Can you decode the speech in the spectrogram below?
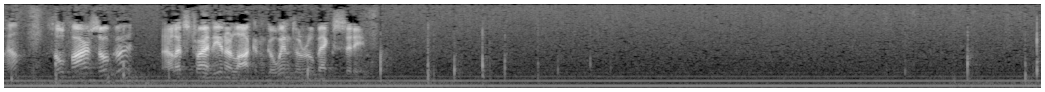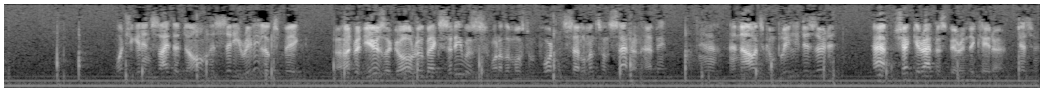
Well, so far, so good. Now let's try the interlock and go into Rubeck City. Once you get inside the this city really looks big. A hundred years ago, Rubeck City was one of the most important settlements on Saturn, Happy. Yeah, and now it's completely deserted. Hap, check your atmosphere indicator. Yes, sir.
